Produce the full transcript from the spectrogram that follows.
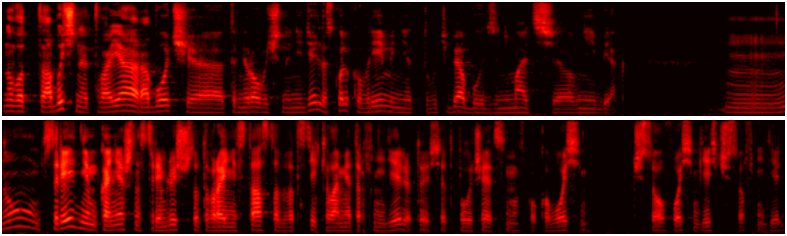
Ну, вот обычная твоя рабочая тренировочная неделя, сколько времени у тебя будет занимать э, в ней бег? Ну, в среднем, конечно, стремлюсь что-то в районе 100-120 километров в неделю, то есть это получается, ну, сколько, 8, часов, 8-10 часов в неделю.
